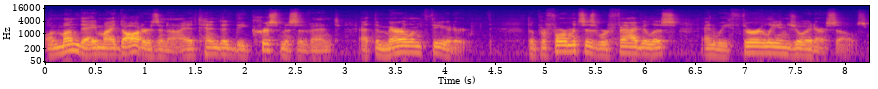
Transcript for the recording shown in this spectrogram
on Monday, my daughters and I attended the Christmas event at the Maryland Theater. The performances were fabulous, and we thoroughly enjoyed ourselves.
